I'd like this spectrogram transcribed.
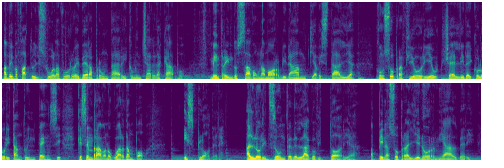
Aveva fatto il suo lavoro ed era pronta a ricominciare da capo mentre indossava una morbida, ampia vestaglia con sopra fiori e uccelli dai colori tanto intensi che sembravano, guarda un po', esplodere. All'orizzonte del lago Vittoria, appena sopra gli enormi alberi,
